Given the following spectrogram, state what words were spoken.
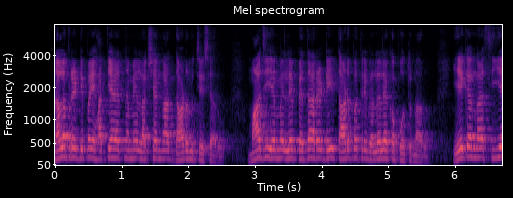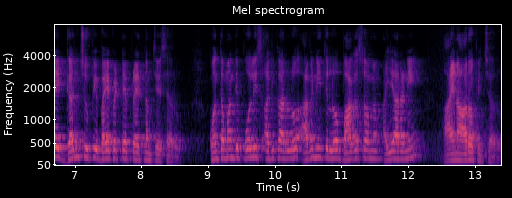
నల్లపరెడ్డిపై హత్యాయత్నమే లక్ష్యంగా దాడులు చేశారు. మాజీ ఎమ్మెల్యే పెద్దారెడ్డి తాడుపత్రి వెళ్ళలేకపోతున్నారు. ఏకంగా సీఐ గన్ చూపి భయపెట్టే ప్రయత్నం చేశారు. కొంతమంది పోలీస్ అధికారులు అవినీతిలో భాగస్వామ్యం అయ్యారని ఆయన ఆరోపించారు.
